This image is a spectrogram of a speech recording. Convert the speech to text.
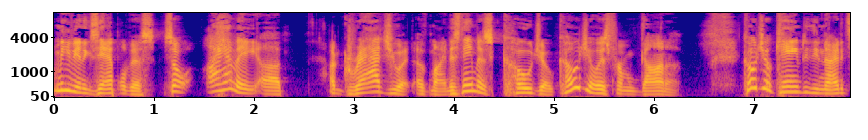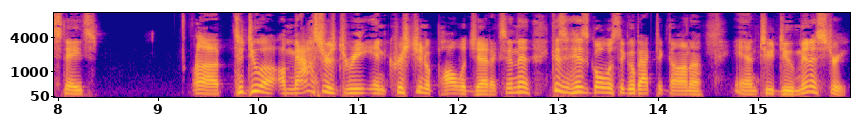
let me give you an example of this. So I have a, uh, a graduate of mine. His name is Kojo. Kojo is from Ghana. Kojo came to the United States uh, to do a, a, master's degree in Christian apologetics. And then, because his goal was to go back to Ghana and to do ministry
